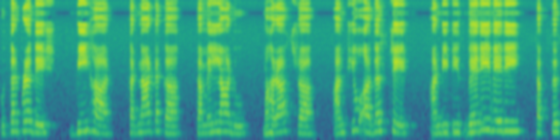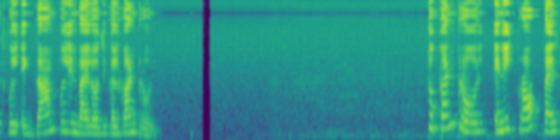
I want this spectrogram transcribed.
Uttar Pradesh, Bihar, Karnataka, Tamil Nadu, Maharashtra and few other states and it is very very successful example in biological control. To control any crop pest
